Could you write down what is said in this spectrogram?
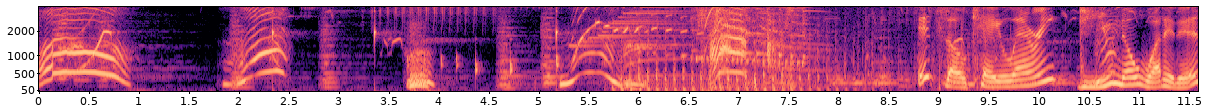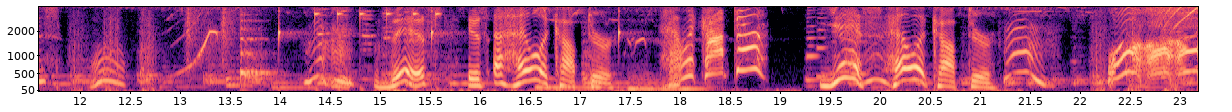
Whoa. Huh? It's okay, Larry. Do you know what it is? This is a helicopter. Helicopter? Yes, helicopter. Hmm. Whoa.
